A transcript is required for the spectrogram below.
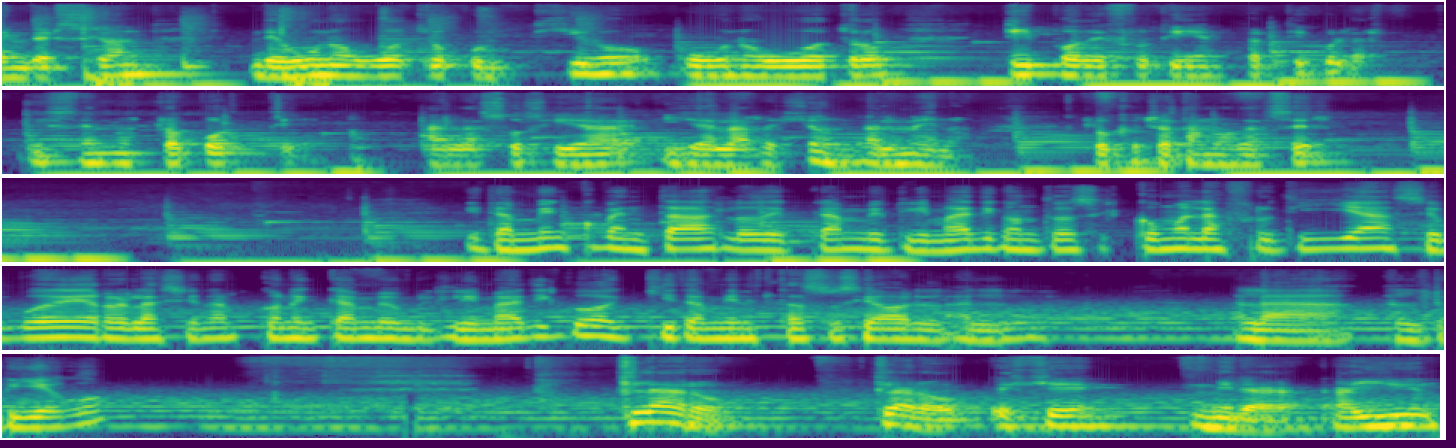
inversión de uno u otro cultivo, uno u otro tipo de frutilla en particular. Ese es nuestro aporte a la sociedad y a la región, al menos, lo que tratamos de hacer. Y también comentabas lo del cambio climático, entonces, ¿cómo la frutilla se puede relacionar con el cambio climático? Aquí también está asociado al, riego. Claro, claro, es que, mira, hay,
